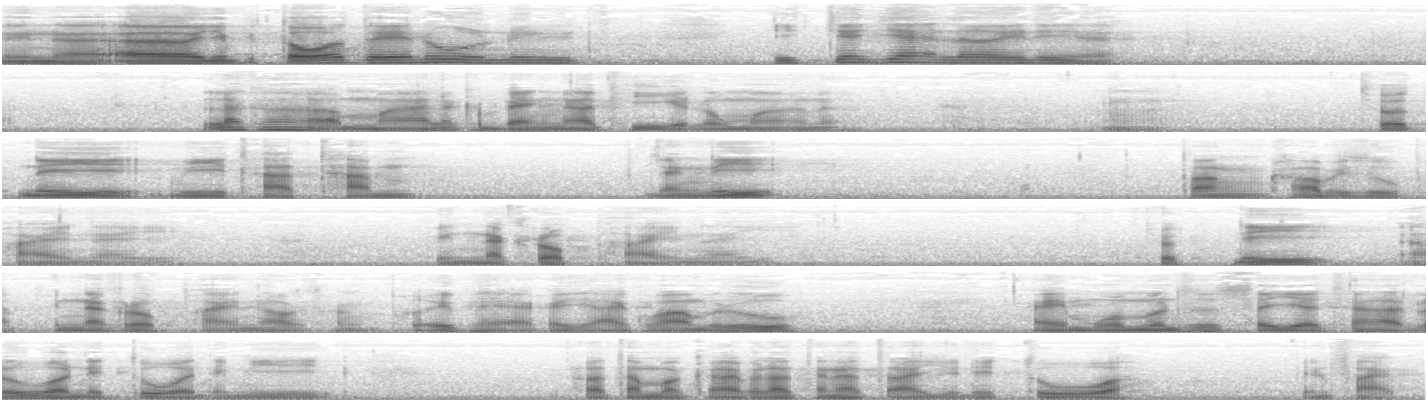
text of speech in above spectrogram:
นี่นะเออยังไปโตเตนู่นนี่อีกเยอะแยะเลยเนี่ย แล้วก็มาแล้วก็แบ่งหน้าที่กันลงมานะ ชุดนี้มีธาตุธรรม อย่างนี้ต้องเข้าไปสู่ภายใน เป็นนักรบภายใน ชุดนี้เป็นนักรบภายนอกต้องเผยแผ่ขยายความรู้ ให้มวลมนุษยชาติรู้ว่าในตัวเนี่ยมีพระธรรมกายพระรัตนตรัยอยู่ในตัว เป็นฝ่ายเผ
